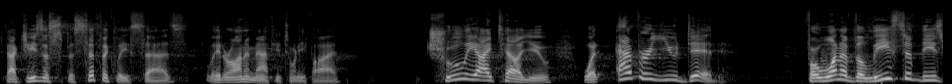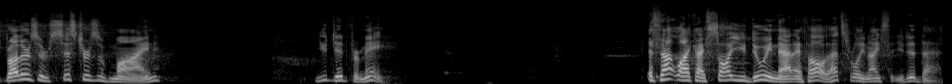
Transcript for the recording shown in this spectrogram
In fact, Jesus specifically says later on in Matthew 25, Truly I tell you, whatever you did for one of the least of these brothers or sisters of mine, you did for me. It's not like I saw you doing that and I thought, oh, that's really nice that you did that.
